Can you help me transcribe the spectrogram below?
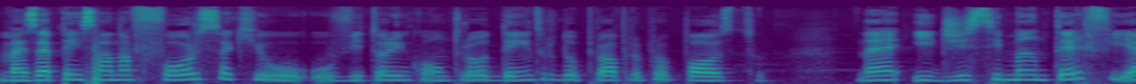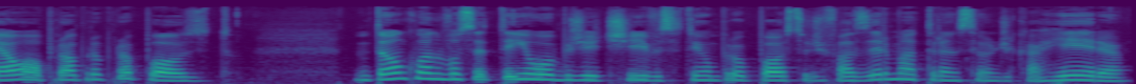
Mas é pensar na força que o, o Vitor encontrou dentro do próprio propósito, né? E de se manter fiel ao próprio propósito. Então, quando você tem o objetivo, você tem o propósito de fazer uma transição de carreira,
